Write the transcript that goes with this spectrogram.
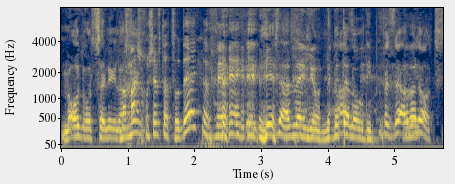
מאוד רוצה להילחם... ממש חושב שאתה צודק, אז... אה, עד לעליון, לבית הלורדים. וזה עלויות,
